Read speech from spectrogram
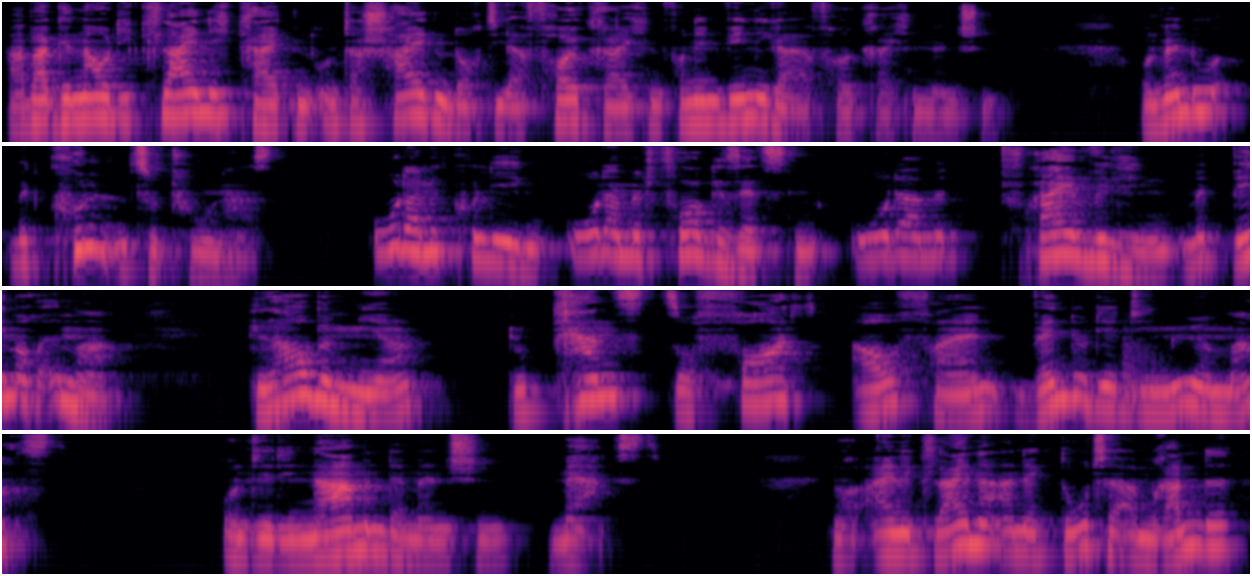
Aber genau die Kleinigkeiten unterscheiden doch die erfolgreichen von den weniger erfolgreichen Menschen. Und wenn du mit Kunden zu tun hast, oder mit Kollegen, oder mit Vorgesetzten, oder mit Freiwilligen, mit wem auch immer, glaube mir, du kannst sofort auffallen, wenn du dir die Mühe machst und dir die Namen der Menschen merkst. Noch eine kleine Anekdote am Rande,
